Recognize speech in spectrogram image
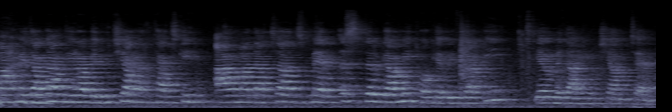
մահմեդական վիրաբեդության ընթացքին արմադացած մեր ըստրգամի հոգևիճակի և մեդանյության թեմ։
